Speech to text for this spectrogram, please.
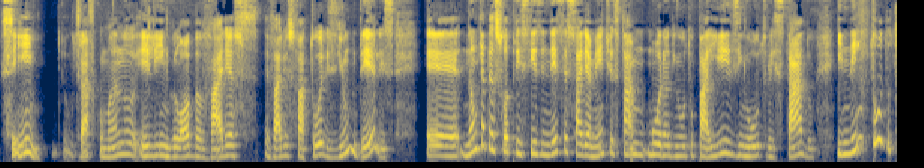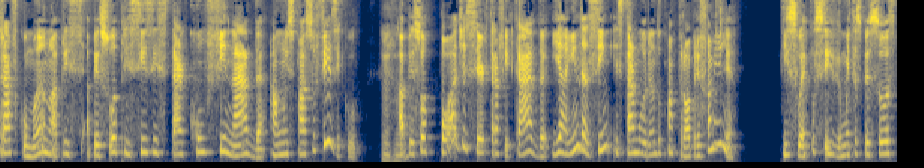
Sim, o tráfico humano ele engloba várias, vários fatores e um deles é não que a pessoa precise necessariamente estar morando em outro país, em outro estado, e nem todo tráfico humano a, a pessoa precisa estar confinada a um espaço físico. Uhum. A pessoa pode ser traficada e ainda assim estar morando com a própria família. Isso é possível. Muitas pessoas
